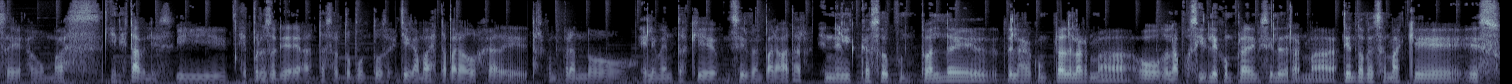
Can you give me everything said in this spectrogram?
hacerse aún más inestables y es por eso que hasta cierto punto llegamos a esta paradoja de estar comprando elementos que sirven para matar. En el caso puntual de, la compra del arma o la posible compra de misiles del arma, tiendo a pensar más que es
